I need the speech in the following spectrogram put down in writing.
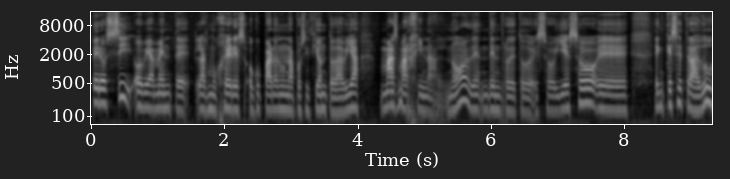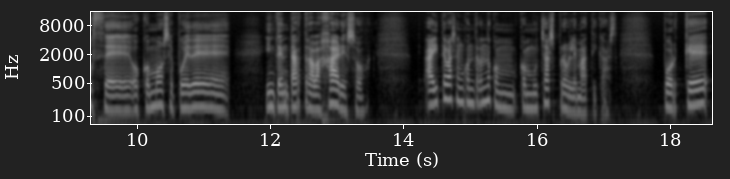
Pero sí, obviamente, las mujeres ocuparon una posición todavía más marginal, ¿no? dentro de todo eso. Y eso, eh, ¿en qué se traduce o cómo se puede intentar trabajar eso ahí te vas encontrando con, muchas problemáticas. Porque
